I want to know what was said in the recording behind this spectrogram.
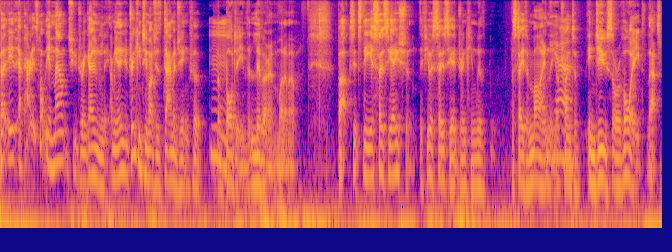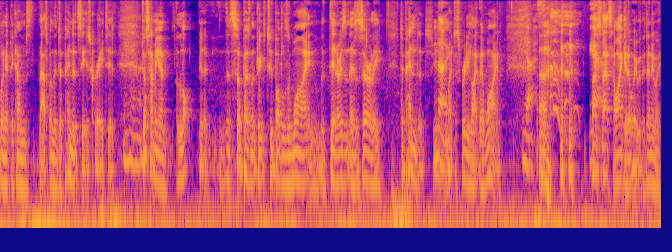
But it, apparently, it's not the amount you drink only. I mean, drinking too much is damaging for the hmm. body, the liver, and whatever. But it's the association. If you associate drinking with a state of mind that you're trying to induce or avoid, that's when it becomes. That's when the dependency is created. Just having a, a lot, you know, the sort of person that drinks two bottles of wine with dinner isn't necessarily dependent. You know, No. they might just really like their wine. Yes. Uh, that's Yeah. that's how I get away with it anyway.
